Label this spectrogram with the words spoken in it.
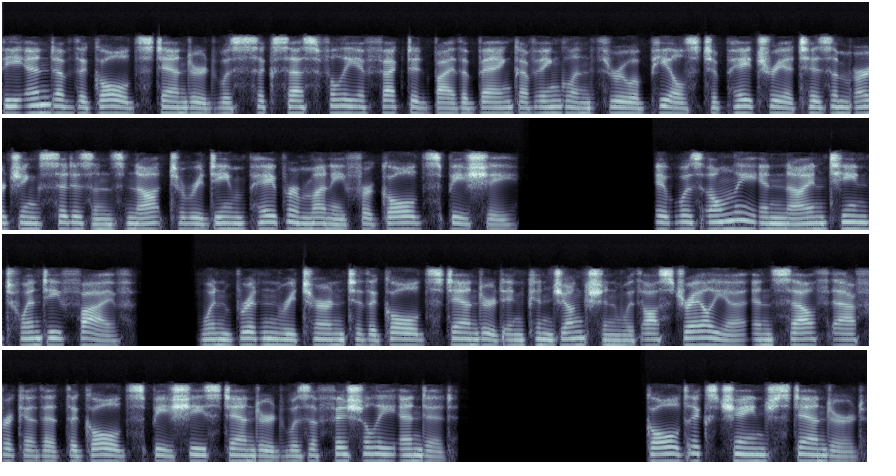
The end of the gold standard was successfully effected by the Bank of England through appeals to patriotism urging citizens not to redeem paper money for gold specie. It was only in 1925, when Britain returned to the gold standard in conjunction with Australia and South Africa that the gold specie standard was officially ended. Gold Exchange Standard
